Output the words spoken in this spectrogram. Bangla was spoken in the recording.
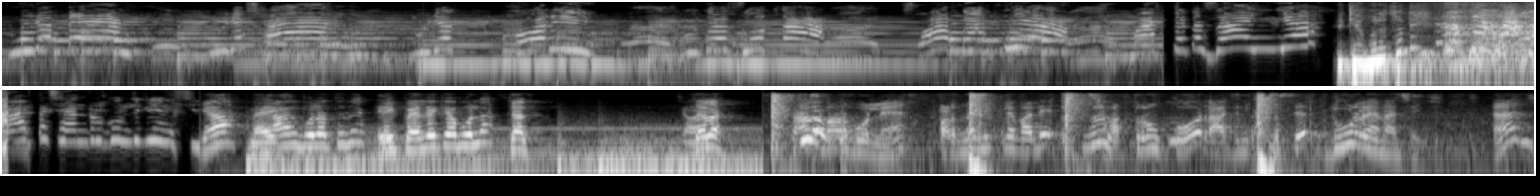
বুড়া প্যান্ট বুড়া শার্ট বুড়া ঘড়ি বুড়া জুতা সব বাদ দিয়া মাস্টারটা যাই গিয়া क्या बोला तूने একটা স্যান্ডেল কোন দিকে নিয়েছি क्या क्या बोला तूने नहीं पहले क्या बोला चल चल सात बार बोल रहे हैं पढ़ने निकले वाले छात्रों को राजनीति से दूर रहना चाहिए হ্যাঁ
